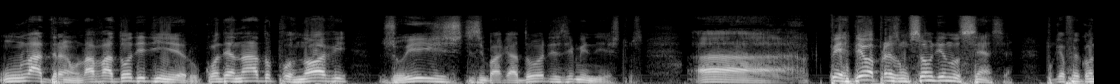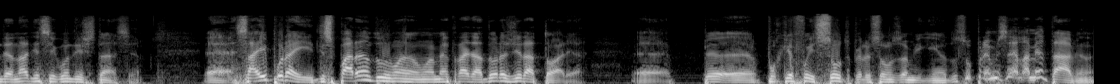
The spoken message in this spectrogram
Um ladrão, lavador de dinheiro, condenado por nove juízes, desembargadores e ministros. Ah, perdeu a presunção de inocência, porque foi condenado em segunda instância é, sair por aí disparando uma, uma metralhadora giratória, é, é, porque foi solto pelos sons amiguinhos do Supremo, isso é lamentável. Né?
